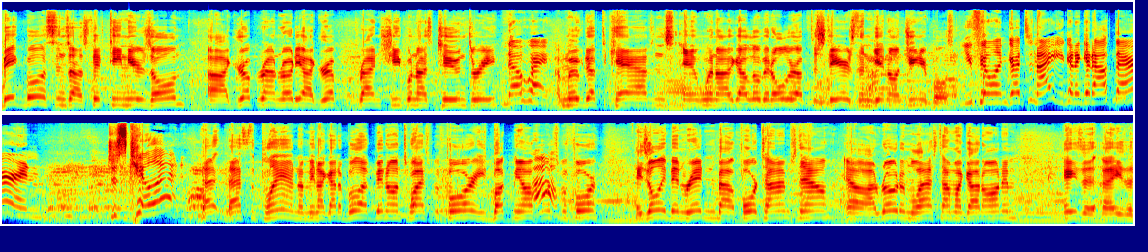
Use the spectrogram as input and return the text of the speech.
big bulls since I was 15 years old. Uh, I grew up around rodeo. I grew up riding sheep when I was two and three. No way. I moved up to calves, and, and when I got a little bit older, up the steers, then getting on junior bulls. You feeling good tonight? You gonna get out there and just kill it? That, that's the plan. I mean, I got a bull I've been on twice before. He's bucked me off Oh. once before. He's only been ridden about four times now. Uh, I rode him the last time I got on him. He's a he's a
